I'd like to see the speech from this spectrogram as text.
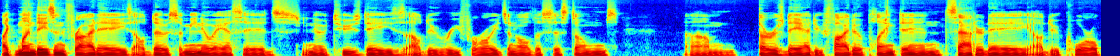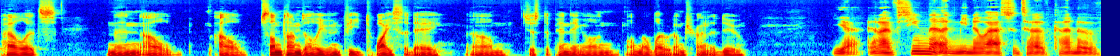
like Mondays and Fridays, I'll dose amino acids. You know, Tuesdays I'll do reefroids and all the systems. Um, Thursday I do phytoplankton. Saturday I'll do coral pellets, and then I'll I'll sometimes I'll even feed twice a day, um, just depending on on the load I'm trying to do. Yeah, and I've seen that amino acids have kind of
